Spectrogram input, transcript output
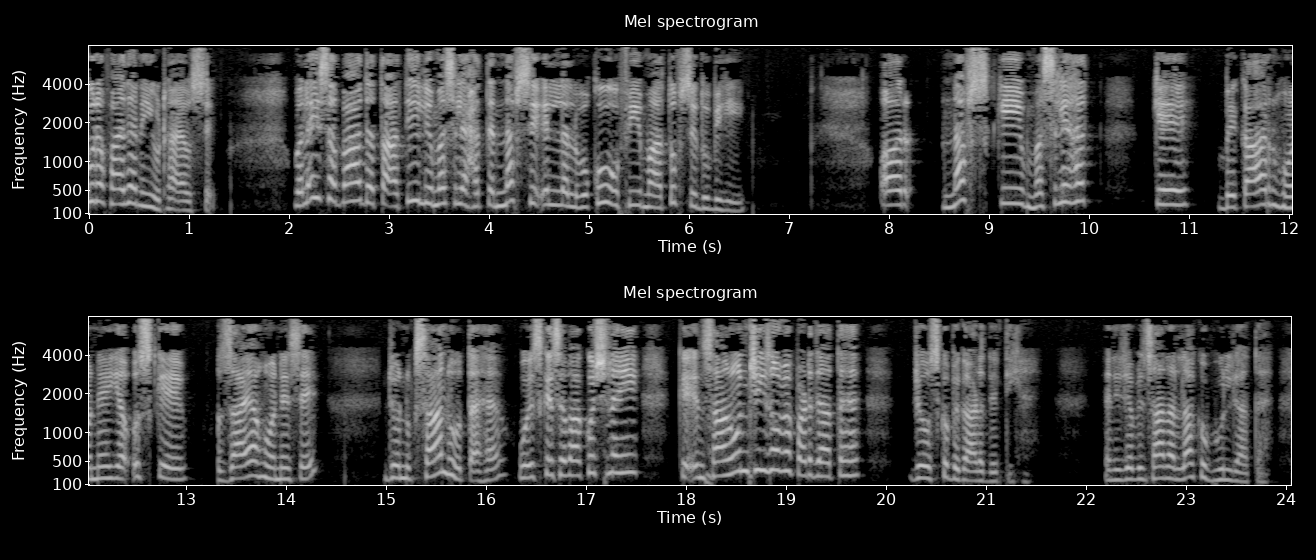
پورا فائدہ نہیں اٹھایا اس سے ولی سباد تعطیل مسلح نفس الوقوفی ماتف سے دبی اور نفس کی مسلحت کے بیکار ہونے یا اس کے ضائع ہونے سے جو نقصان ہوتا ہے وہ اس کے سوا کچھ نہیں کہ انسان ان چیزوں میں پڑ جاتا ہے جو اس کو بگاڑ دیتی ہے یعنی جب انسان اللہ کو بھول جاتا ہے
